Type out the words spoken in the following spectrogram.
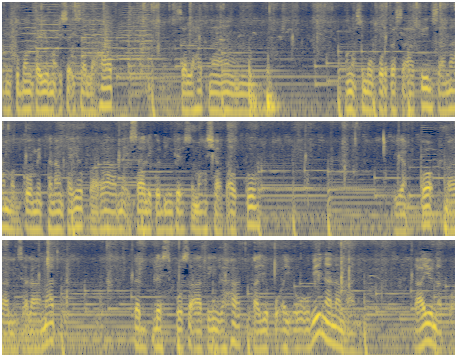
Hindi ko bang kayo maisa-isa lahat sa lahat ng mga sumuporta sa akin. Sana mag-comment na lang kayo para maisali ko din kayo sa mga shoutout ko. Ayan po, maraming salamat. God bless po sa ating lahat. Tayo po ay uuwi na naman. Tayo na po.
